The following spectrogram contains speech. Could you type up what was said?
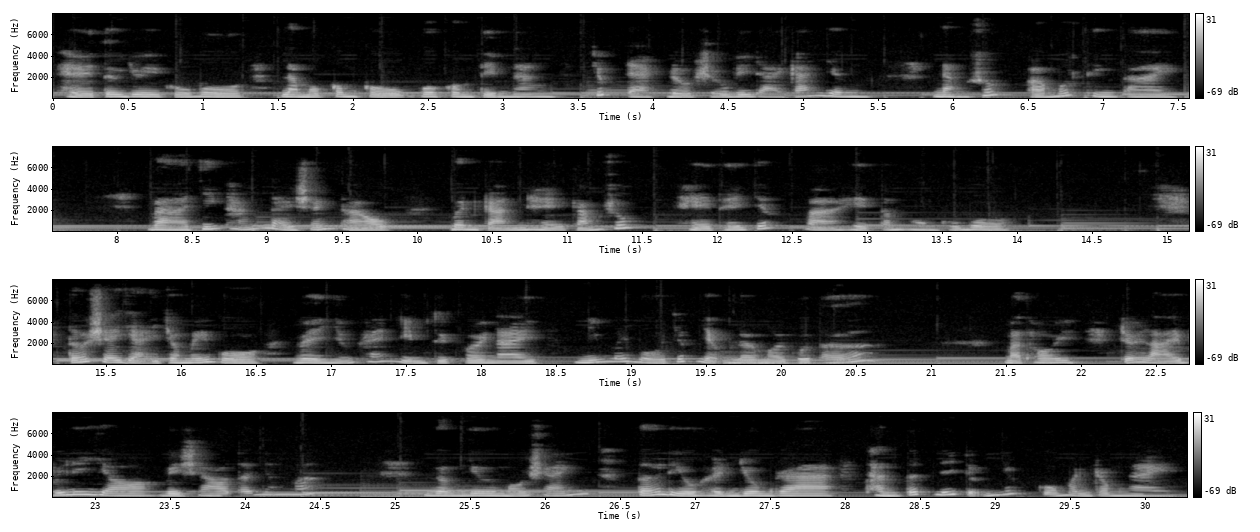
Hệ tư duy của bồ là một công cụ vô cùng tiềm năng, giúp đạt được sự vĩ đại cá nhân, năng suất ở mức thiên tài và chiến thắng đầy sáng tạo. Bên cạnh hệ cảm xúc, hệ thể chất và hệ tâm hồn của bồ. Tớ sẽ dạy cho mấy bồ về những khái niệm tuyệt vời này, nếu mấy bồ chấp nhận lời mời của tớ. Mà thôi, trở lại với lý do vì sao tớ nhắm mắt. Gần như mỗi sáng, tớ đều hình dung ra thành tích lý tưởng nhất của mình trong ngày.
